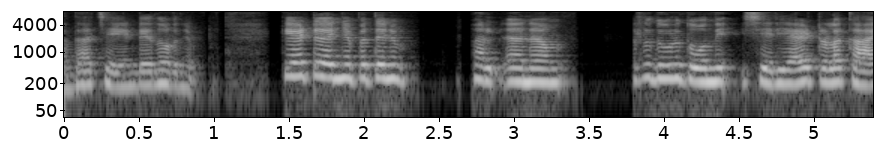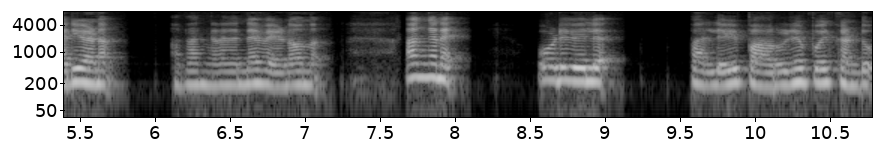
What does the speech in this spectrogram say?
അതാ ചെയ്യേണ്ടതെന്ന് പറഞ്ഞു. കേട്ട് കഴിഞ്ഞപ്പോഴത്തേനും ഋതുവിന് തോന്നി ശരിയായിട്ടുള്ള കാര്യമാണ്. അതങ്ങനെ തന്നെ വേണമെന്ന് അങ്ങനെ ഒടുവിൽ പല്ലവി പാറുവിനെ പോയി കണ്ടു.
